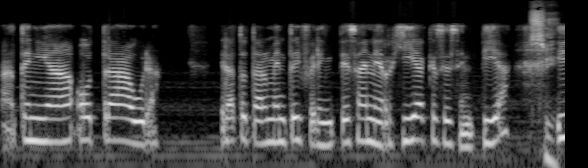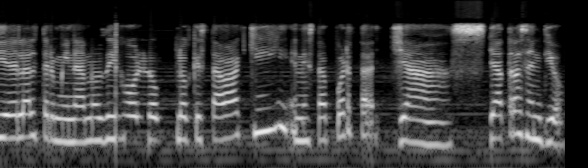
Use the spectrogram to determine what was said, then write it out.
ah, tenía otra aura. Era totalmente diferente esa energía que se sentía. Sí. Y él al terminar nos dijo, lo, lo que estaba aquí en esta puerta ya, ya trascendió.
